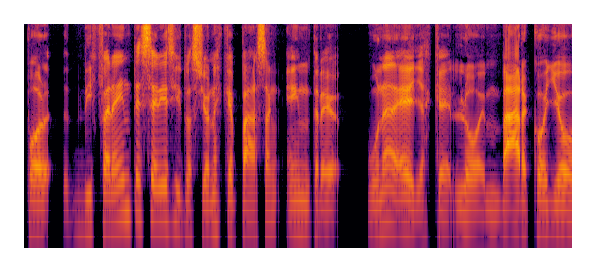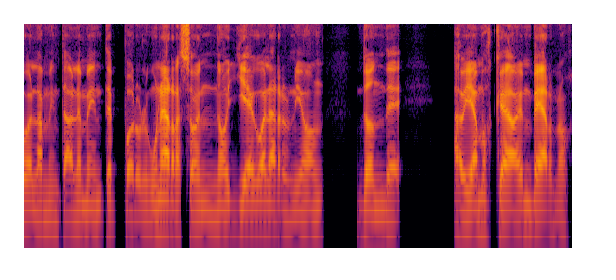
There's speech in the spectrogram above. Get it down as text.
por diferentes series de situaciones que pasan, entre una de ellas que lo embarco yo, lamentablemente, por alguna razón no llego a la reunión donde habíamos quedado en vernos.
